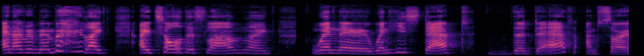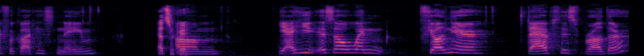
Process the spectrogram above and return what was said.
and I remember like I told Islam like when uh, when he stabbed the dad. I'm sorry, I forgot his name. That's okay. Um, yeah, he. So when Fjolnir stabs his brother,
